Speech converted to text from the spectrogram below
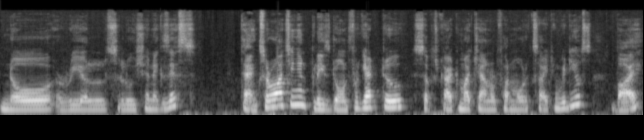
no real solution exists. Thanks for watching and please don't forget to subscribe to my channel for more exciting videos. Bye.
